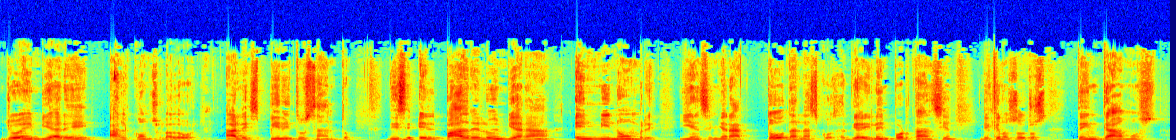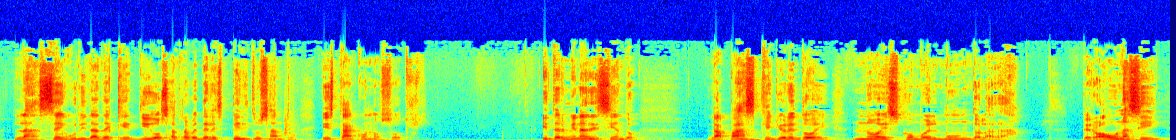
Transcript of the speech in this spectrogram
Yo enviaré al consolador, al Espíritu Santo. Dice, el Padre lo enviará en mi nombre y enseñará todas las cosas. De ahí la importancia de que nosotros tengamos la seguridad de que Dios a través del Espíritu Santo está con nosotros. Y termina diciendo, la paz que yo les doy no es como el mundo la da. Pero aún así,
